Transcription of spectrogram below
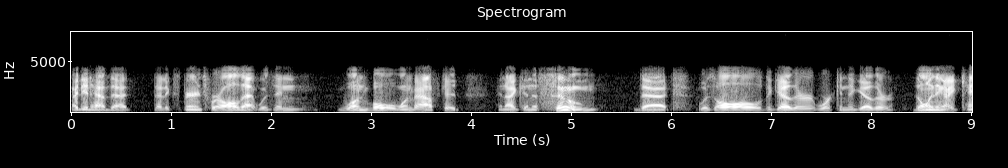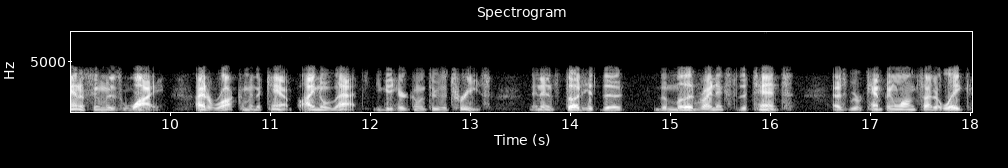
I did have that that experience where all that was in one bowl, one basket, and I can assume that was all together, working together. The only thing I can assume is why. I had a rock come into camp. I know that. You could hear it coming through the trees, and then thud hit the the mud right next to the tent as we were camping alongside a lake.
